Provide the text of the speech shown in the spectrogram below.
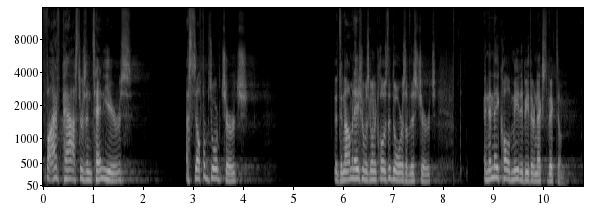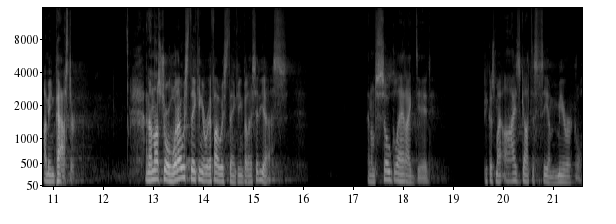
five pastors in 10 years. A self absorbed church the denomination was going to close the doors of this church. And then they called me to be their next victim. I mean, pastor. And I'm not sure what I was thinking or if I was thinking, but I said yes. And I'm so glad I did because my eyes got to see a miracle.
